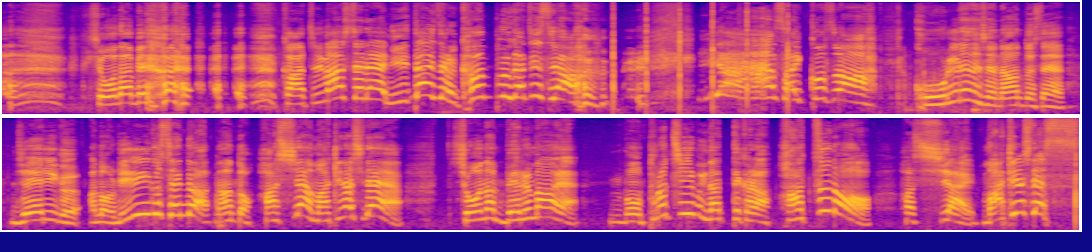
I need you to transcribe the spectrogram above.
ー、湘南ベル勝ちましたね !2 対0完封勝ちっすよいやー、最高っすわこれでですね、なんとですね、J リーグ、あの、リーグ戦では、なんと8試合負けなしで、湘南ベルマーレ、もうプロチームになってから初の8試合負けなしです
